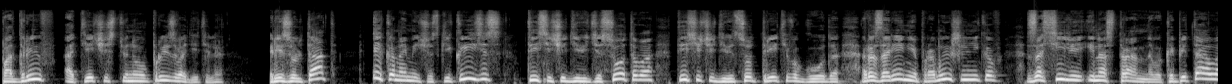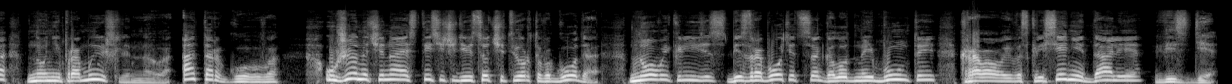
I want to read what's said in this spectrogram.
подрыв отечественного производителя. Результат – экономический кризис 1900-1903 года, разорение промышленников, засилие иностранного капитала, но не промышленного, а торгового – уже начиная с 1904 года новый кризис, безработица, голодные бунты, кровавые воскресенья далее везде.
